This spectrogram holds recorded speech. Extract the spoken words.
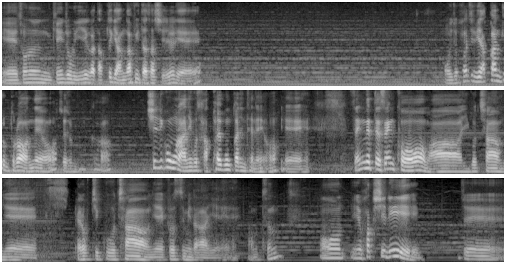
예, 저는 개인적으로 이해가 납득이 안 갑니다, 사실. 예. 어, 이제 화질이 약간 좀 돌아왔네요. 제가 좀 보니까. 720은 아니고 480까지는 되네요. 예. 생넷 대 생컴. 아, 이거 참, 예. 배럭 찍고 참, 예, 그렇습니다. 예. 아무튼, 어, 이 확실히, 이제,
